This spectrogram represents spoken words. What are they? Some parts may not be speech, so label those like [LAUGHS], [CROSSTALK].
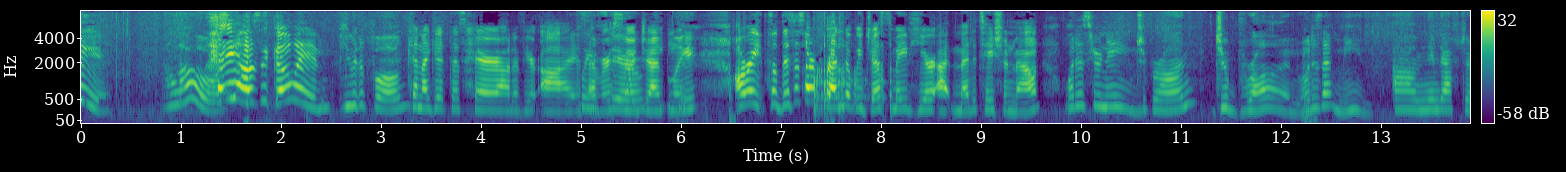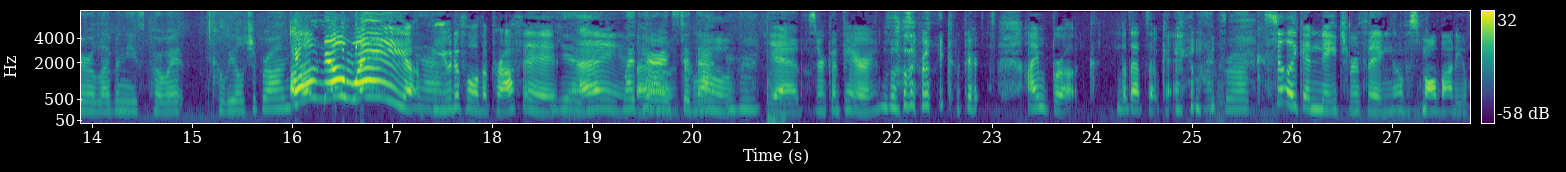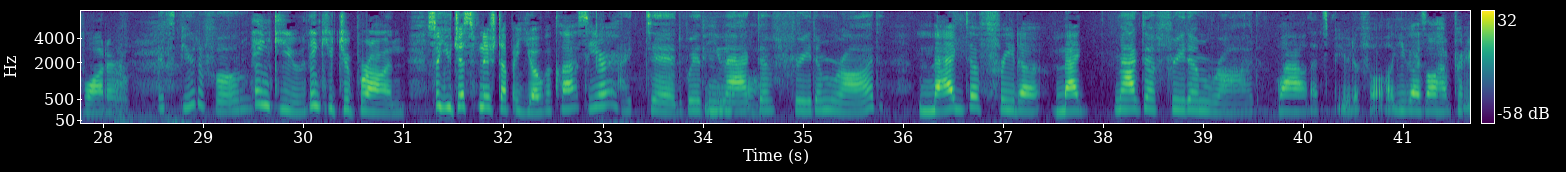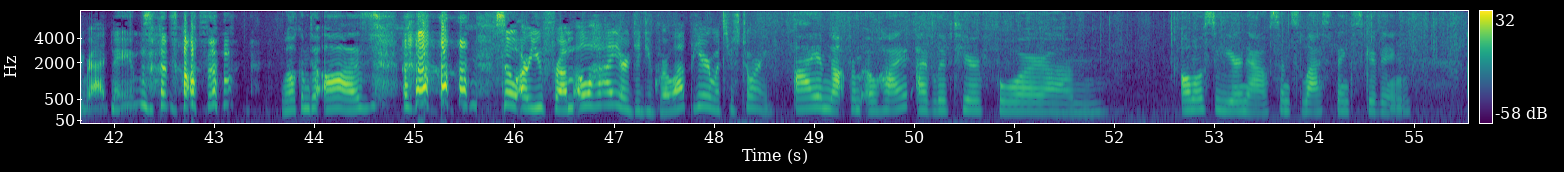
Hi. Hello. Hey, how's it going? Beautiful. Can I get this hair out of your eyes Please ever so gently? All right, so this is our friend that we just made here at Meditation Mount. What is your name? Jebrahn, Jebrahn. What does that mean? um, named after a Lebanese poet, Khalil Gibran. Oh, no way! Yeah. Beautiful, the prophet. Yeah, Nice. my parents Oh, did that. cool. Mhm. Yeah, those are good parents. [LAUGHS] Those are really good parents. I'm Brooke, but that's okay. Hi, [LAUGHS] Brooke. Still like a nature thing, of a small body of water. It's beautiful. Thank you. Thank you, Jebrahn. So you just finished up a yoga class here? I did with Beautiful. Magda Freedom Rod. Magda Frida Mag Magda Freedom Rod. Wow, that's beautiful. You guys all have pretty rad names. [LAUGHS] That's awesome. Welcome to Oz. So are you from Ojai or did you grow up here? What's your story? I am not from Ojai. I've lived here for um, almost a year now, since last Thanksgiving.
